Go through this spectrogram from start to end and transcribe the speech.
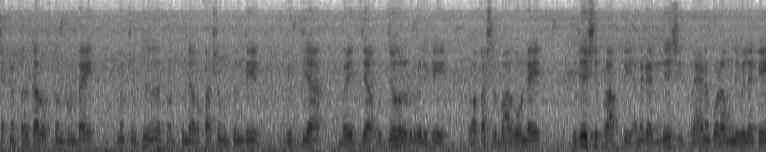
చక్కని ఫలితాలు వస్తుంటుంటాయి. మంచి ఉత్తీర్ణత పొందే అవకాశం ఉంటుంది. విద్య వైద్య ఉద్యోగులకు కూడా వీళ్ళకి అవకాశాలు బాగున్నాయి. విదేశీ ప్రాప్తి అనగా విదేశీ ప్రయాణం కూడా ఉంది వీళ్ళకి.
